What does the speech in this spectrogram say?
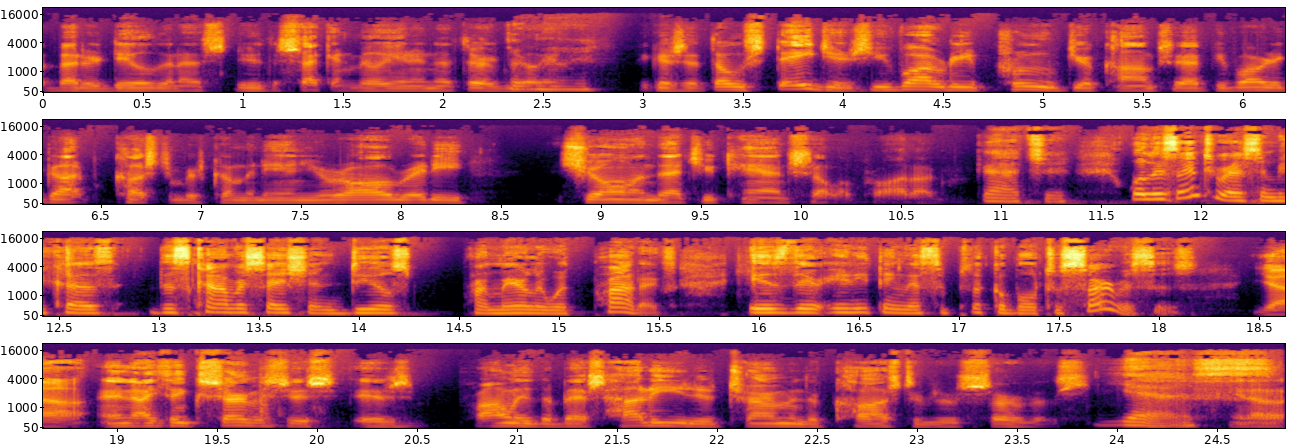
a better deal than us do the second million and the third, third million. million. Because at those stages, you've already proved your concept. You've already got customers coming in. You're already showing that you can sell a product. Gotcha. Well, it's interesting because this conversation deals primarily with products. Is there anything that's applicable to services? Yeah, and I think services is probably the best. How do you determine the cost of your service? Yes. You know,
